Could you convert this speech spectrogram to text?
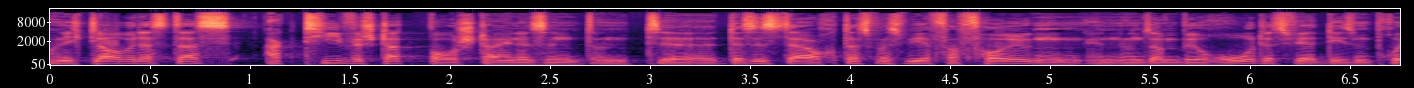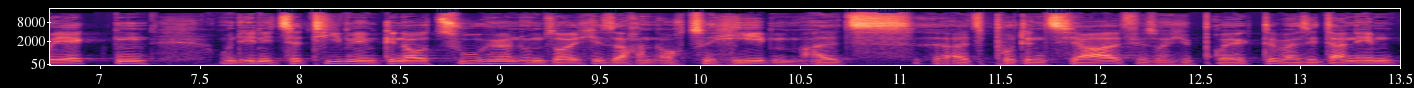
Und ich glaube, dass das aktive Stadtbausteine sind. Und äh, das ist auch das, was wir verfolgen in unserem Büro, dass wir diesen Projekten und Initiativen eben genau zuhören, um solche Sachen auch zu heben als, als Potenzial für solche Projekte, weil sie dann eben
